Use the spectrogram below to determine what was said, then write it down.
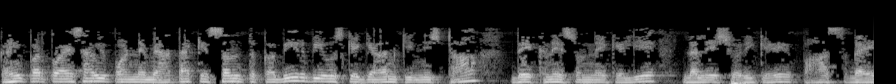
कहीं पर तो ऐसा भी पढ़ने में आता कि संत कबीर भी उसके ज्ञान की निष्ठा देखने सुनने के लिए ललेश्वरी के पास गए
